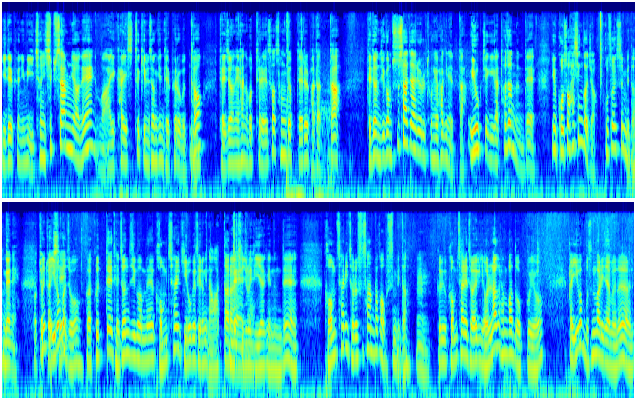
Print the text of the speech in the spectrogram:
이 대표님이 2013년에 뭐 아이카이스트 김성진 대표로부터 대전의 한 호텔에서 성접대를 받았다. 대전지검 수사 자료를 통해 확인했다. 의혹 제기가 터졌는데 이거 고소하신 거죠? 고소했습니다. 네네. 그러니까 조치. 이런 거죠. 그러니까 그때 대전지검의 검찰 기록에서 이런 게 나왔다라는 네, 취지로 네. 이야기했는데 검찰이 저를 수사한 바가 없습니다. 음. 그리고 검찰이 저에게 연락을 한 바도 없고요. 그러니까 이건 무슨 말이냐면은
